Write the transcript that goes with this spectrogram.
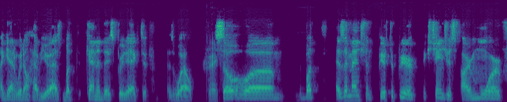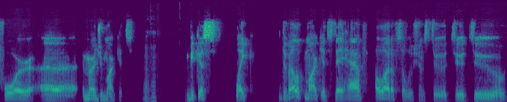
again, we don't have US, but Canada is pretty active as well. Great. So, um, but as I mentioned, peer-to-peer exchanges are more for uh, emerging markets. Mm-hmm because like developed markets they have a lot of solutions to to to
